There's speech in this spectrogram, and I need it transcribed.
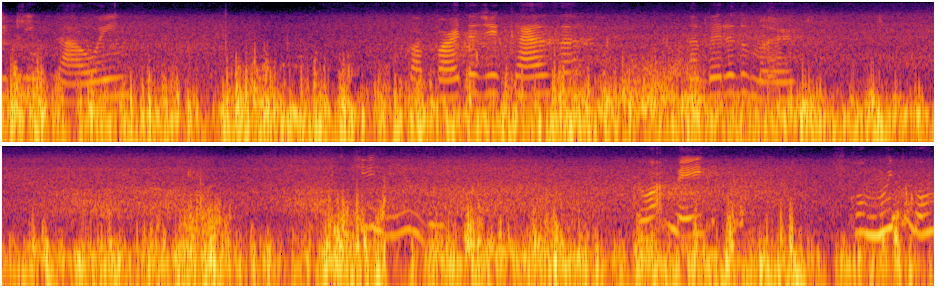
De quintal, hein? Com a porta de casa na beira do mar. Que lindo! Eu amei. Ficou muito bom.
